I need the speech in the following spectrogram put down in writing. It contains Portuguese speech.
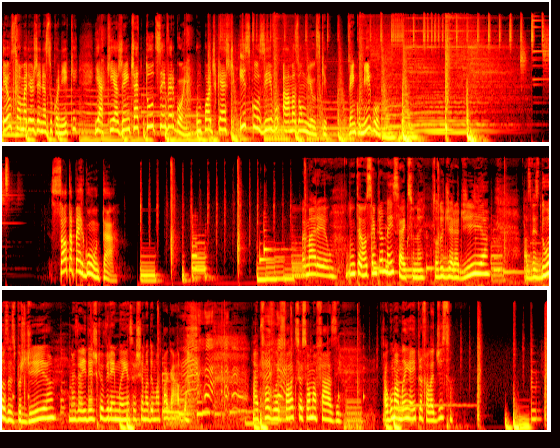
Eu sou Maria Eugênia Suconic e aqui a gente é Tudo Sem Vergonha, um podcast exclusivo Amazon Music. Vem comigo? Solta a pergunta! Oi, Mareu. Então, eu sempre amei sexo, né? Todo dia era dia, às vezes duas vezes por dia. Mas aí, desde que eu virei mãe, essa chama deu uma apagada. Ai, por favor, fala que isso é só uma fase. Alguma mãe aí para falar disso?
